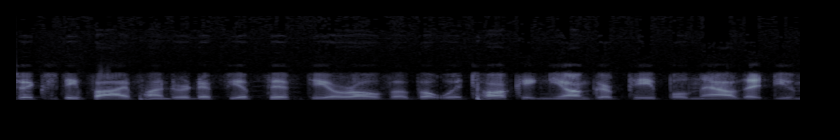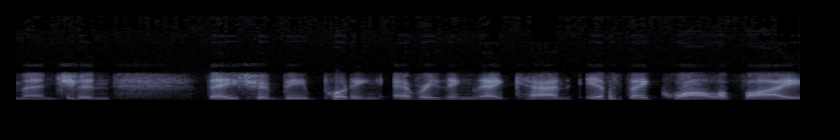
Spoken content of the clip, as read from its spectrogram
sixty five hundred if you're 50 or over. But we're talking younger people now that you mentioned they should be putting everything they can, if they qualify,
